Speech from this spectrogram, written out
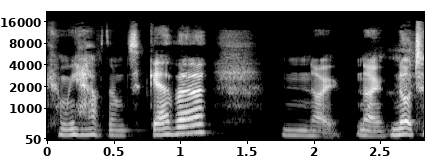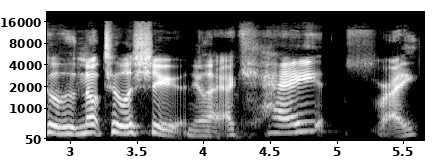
Can we have them together? No, no, not till not till the shoot. And you're like, okay, right.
